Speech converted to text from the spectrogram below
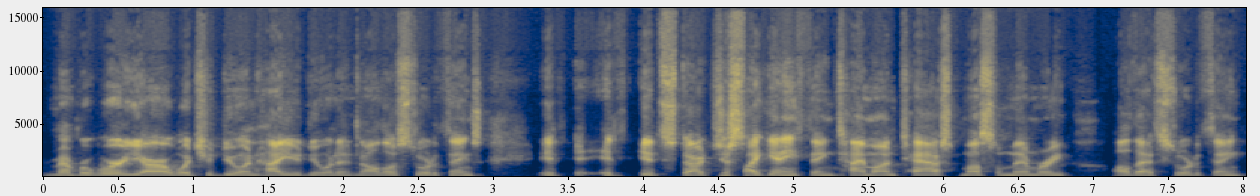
remember where you are, what you're doing, how you're doing it, and all those sort of things. It it it starts just like anything, time on task, muscle memory, all that sort of thing.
